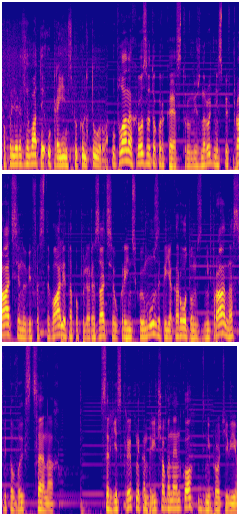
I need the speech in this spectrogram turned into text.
популяризувати українську культуру. У планах розвиток оркестру, міжнародні співпраці, нові фестивалі та популяризація української музики, яка ротом з Дніпра на світових сценах. Сергій Скрипник, Андрій Чабаненко, Дніпро ТІВІ.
